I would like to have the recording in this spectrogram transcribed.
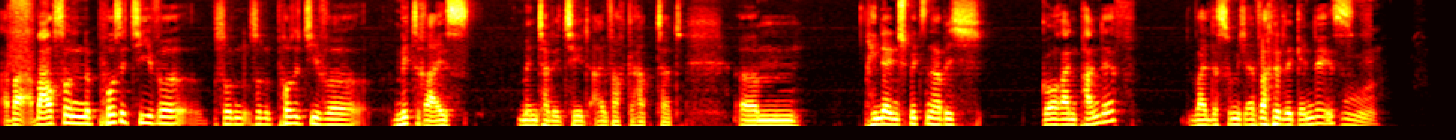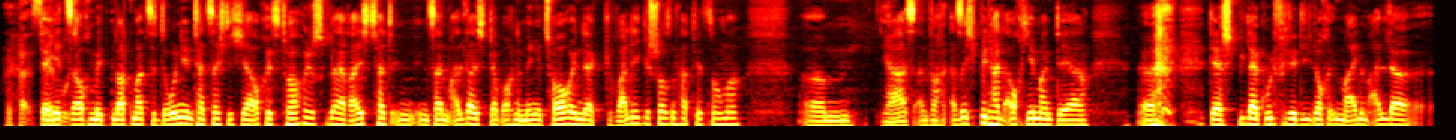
aber, aber auch so eine positive, so, so eine positive Mitreißmentalität einfach gehabt hat. Ähm, hinter den Spitzen habe ich Goran Pandev, weil das für mich einfach eine Legende ist. Uh, ja, der jetzt gut. auch mit Nordmazedonien tatsächlich ja auch Historisches wieder erreicht hat in, in seinem Alter. Ich glaube auch eine Menge Tore in der Quali geschossen hat jetzt nochmal. Ähm, ja, ist einfach, also ich bin halt auch jemand, der, äh, der Spieler gut findet, die noch in meinem Alter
